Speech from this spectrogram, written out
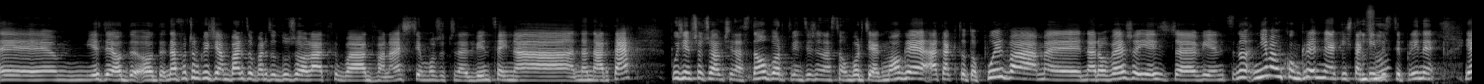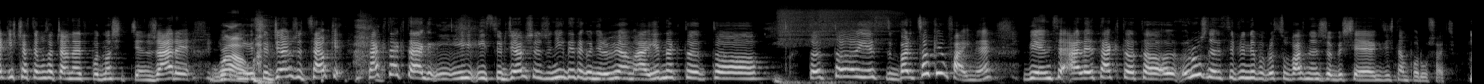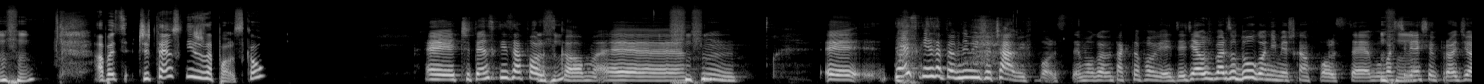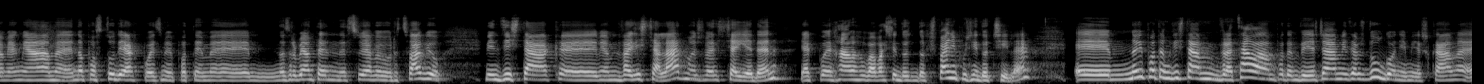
Jeżdżę od, od, na początku jeździłam bardzo, bardzo dużo lat, chyba 12, może czy nawet więcej na, na nartach. Później przeczułam się na snowboard, więc jeżdżę na snowboardzie jak mogę, a tak to to pływam, e, na rowerze jeżdżę, więc no, nie mam konkretnie jakiejś takiej mhm. dyscypliny. Jakiś czas temu zaczęłam nawet podnosić ciężary wow. i, i stwierdziłam, że całkiem, tak, tak, tak I, i stwierdziłam się, że nigdy tego nie robiłam, a jednak to, to, to, to jest całkiem fajne, więc, ale tak, to, to różne dyscypliny po prostu ważne, żeby się gdzieś tam poruszać. Mhm. A powiedz, czy tęsknisz za Polską? E, czy tęsknię za Polską? E, hmm. E, tęsknię za pewnymi rzeczami w Polsce, mogłabym tak to powiedzieć. Ja już bardzo długo nie mieszkam w Polsce, bo właściwie ja się wprowadziłam, jak miałam, no po studiach, powiedzmy, po tym, no zrobiłam ten studia we Wrocławiu, więc gdzieś tak e, miałam 20 lat, może 21, jak pojechałam chyba właśnie do, do Hiszpanii, później do Chile. E, no i potem gdzieś tam wracałam, potem wyjeżdżałam, więc już długo nie mieszkam. E,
